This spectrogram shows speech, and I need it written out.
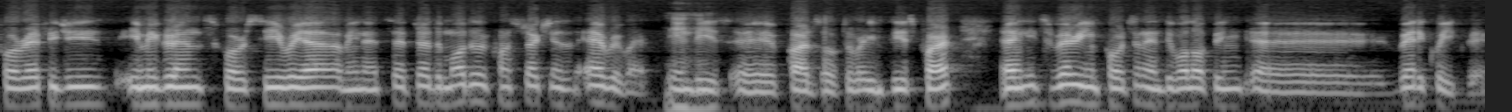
for refugees, immigrants, for Syria, I mean, etc. The modular construction is everywhere mm-hmm. in these uh, parts of the in this part, and it's very important and developing uh, very quickly.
